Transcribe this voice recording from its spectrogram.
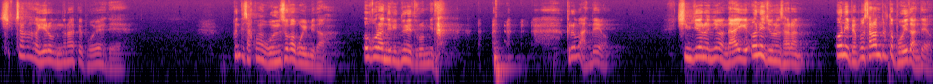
십자가가 여러분 눈앞에 보여야 돼. 근데 자꾸만 원수가 보입니다. 억울한 일이 눈에 들어옵니다. 그러면 안 돼요. 심지어는요, 나에게 은혜 주는 사람, 은혜 베푼 사람들도 보여도 안 돼요.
